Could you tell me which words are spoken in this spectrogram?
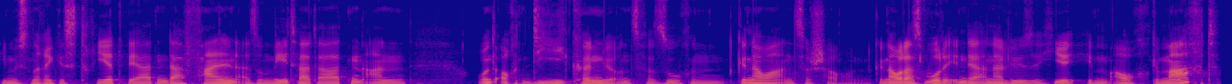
die müssen registriert werden. Da fallen also Metadaten an. Und auch die können wir uns versuchen genauer anzuschauen. Genau das wurde in der Analyse hier eben auch gemacht.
